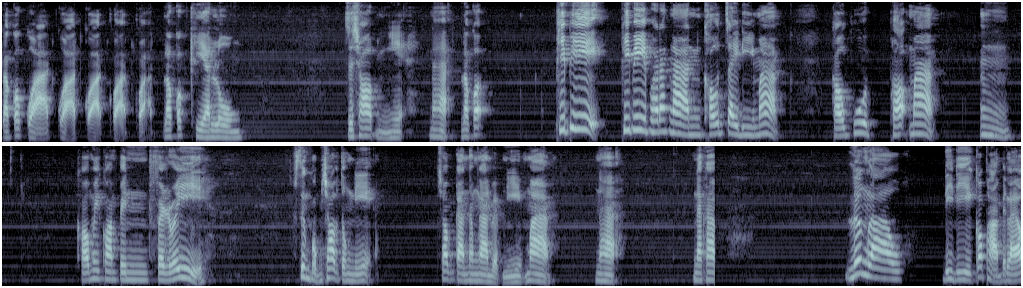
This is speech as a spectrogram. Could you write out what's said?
แล้วก็กวาดกวาดกวาดกวาดกวาด แล้วก็เคลียร์ลง จะชอบอย่างนี้นะฮะแล้วก็พี่พี่พี่พี่พนักงานเขาใจดีมาก เขาพูดเพราะมาก อืมเขามีความเป็นเฟรรี่ ซึ่งผมชอบตรงนี้ ชอบการทำงานแบบนี้มากนะฮะนะครับ เรื่องราวดีๆ ก็ผ่านไปแล้ว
